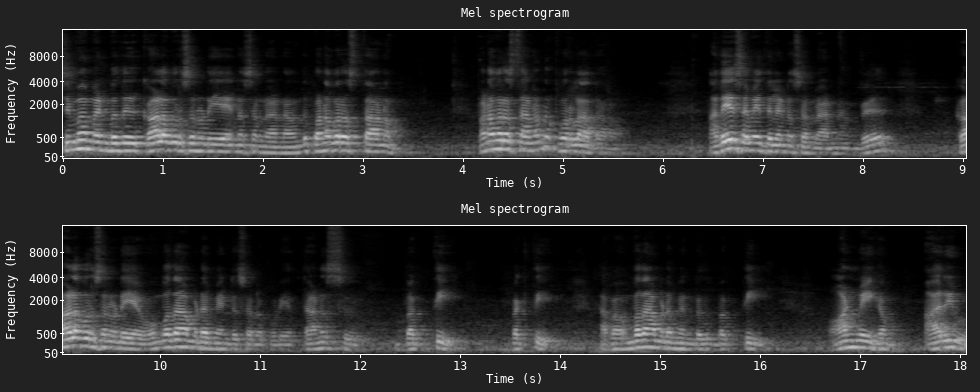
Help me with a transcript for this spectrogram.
சிம்மம் என்பது காலபுருஷனுடைய என்ன சொன்னான்னா வந்து பணவரஸ்தானம். பணவரஸ்தானம்னா பொருளாதாரம். அதே சமயத்தில் என்ன சொன்னான்னா வந்து காலபுருஷனுடைய ஒன்பதாம் இடம் என்று சொல்லக்கூடிய தனுசு பக்தி பக்தி. அப்போ ஒன்பதாம் இடம் என்பது பக்தி ஆன்மீகம் அறிவு.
